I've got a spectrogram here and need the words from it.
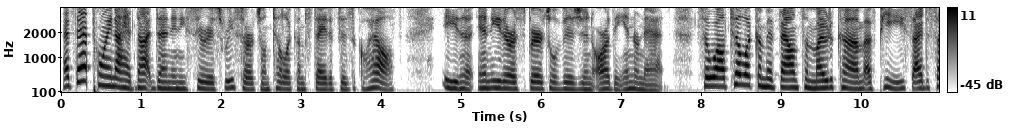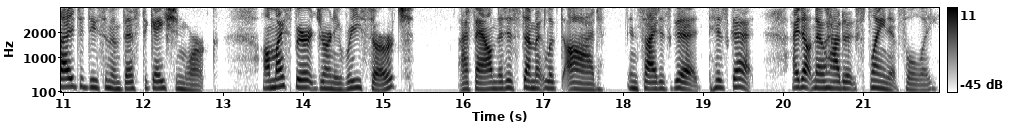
At that point, I had not done any serious research on Tilikum's state of physical health, either in either a spiritual vision or the internet. So while Tilikum had found some modicum of peace, I decided to do some investigation work. On my spirit journey research, I found that his stomach looked odd inside his gut. His gut. I don't know how to explain it fully.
